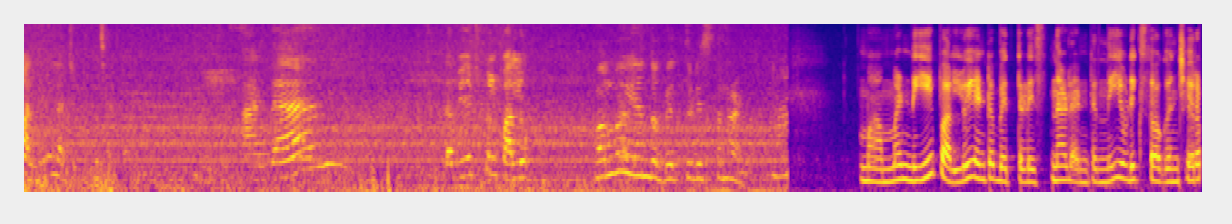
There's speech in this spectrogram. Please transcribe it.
పళ్ళు. ఇలా చూపించాను అండ్ దెన్ ద బ్యూటిఫుల్ పళ్ళు పళ్ళు ఏందో బెత్తుడిస్తున్నాడు. మా అమ్మండి పళ్ళు ఏంటో బెత్తడిస్తున్నాడు అంటుంది. ఇవిడికి సగం చీర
